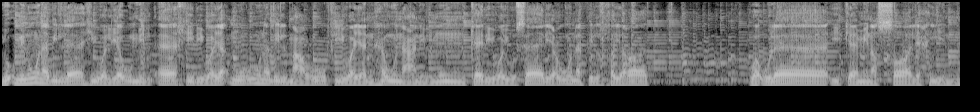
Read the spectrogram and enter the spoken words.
يؤمنون بالله واليوم الآخر ويأمرون بالمعروف وينهون عن المنكر ويسارعون في الخيرات وأولئك من الصالحين.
